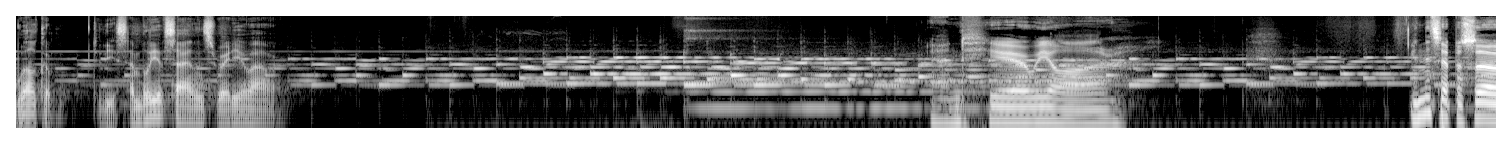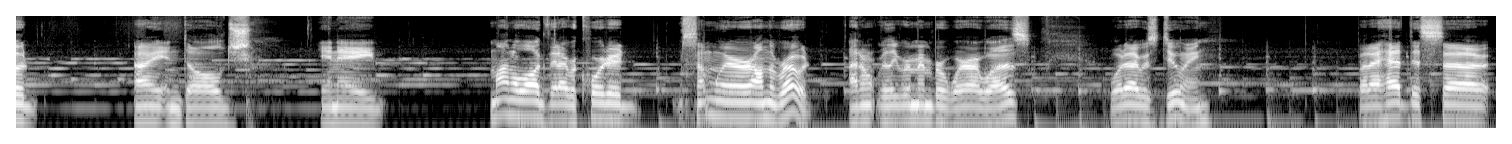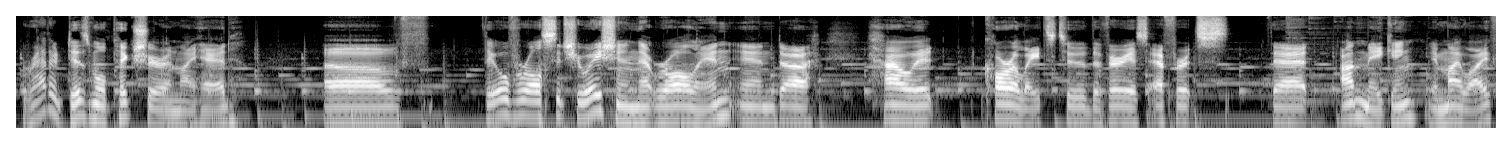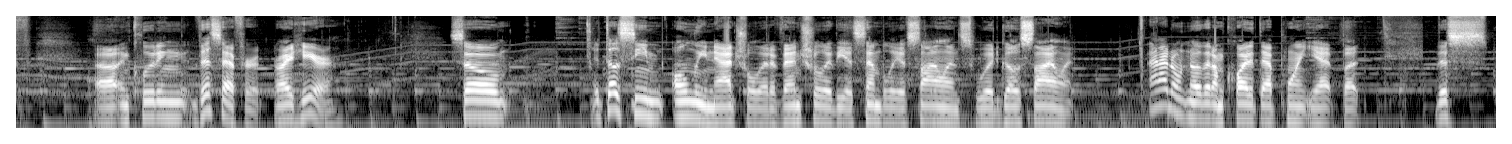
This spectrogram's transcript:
Welcome to the Assembly of Silence Radio Hour. And here we are. In this episode, I indulge in a monologue that I recorded somewhere on the road. I don't really remember where I was, what I was doing, but I had this uh, rather dismal picture in my head of the overall situation that we're all in and uh, how it correlates to the various efforts that I'm making in my life, uh, including this effort right here. So, it does seem only natural that eventually the Assembly of Silence would go silent. And I don't know that I'm quite at that point yet, but this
